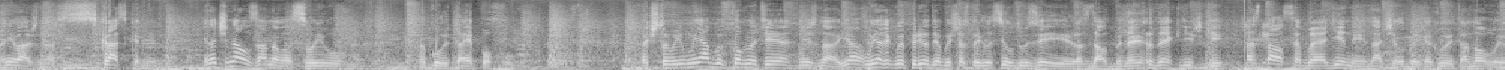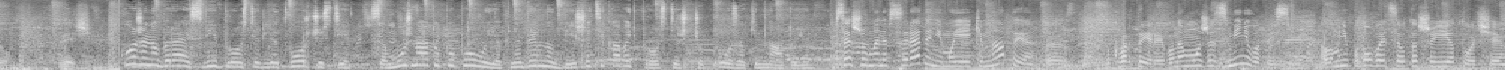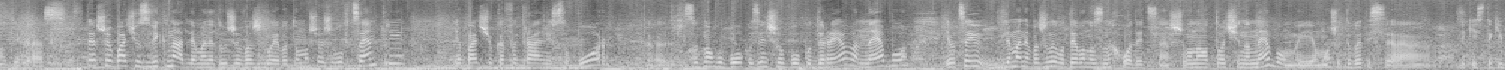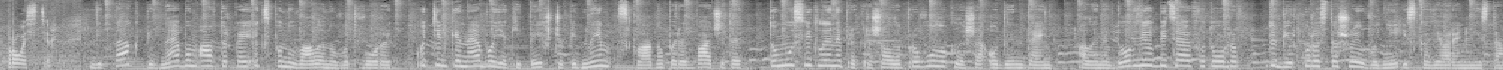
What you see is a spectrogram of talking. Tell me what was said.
ну, неважно, с красками. И начинал заново свою какую-то эпоху. Так что у меня бы в комнате, не знаю, я, у меня такой период, я бы сейчас пригласил друзей и раздал бы, наверное, книжки. Остался бы один и начал бы какую-то новую вещь. Кожен обирає свій простір для творчості. Саму ж нату Попову, як не дивно, більше цікавить простір, що поза кімнатою. Все, що в мене всередині моєї кімнати, е, квартири, воно може змінюватись, але мені подобається те, що її оточує. От якраз те, що я бачу з вікна, для мене дуже важливо, тому що я живу в центрі. Я бачу кафедральний собор е, з одного боку, з іншого боку дерева, небо. І оце для мене важливо, де воно знаходиться, що воно оточено небом, і я можу дивитися в якийсь такий простір. Відтак під небом авторка й експонувала новотвори. От тільки небо, як і тих, що під ним, складно передбачити. Тому світлини прикрашали провулок лише один день. Але невдовзі обіцяє фотограф, добірку розташує в одній із кав'ярень міста.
